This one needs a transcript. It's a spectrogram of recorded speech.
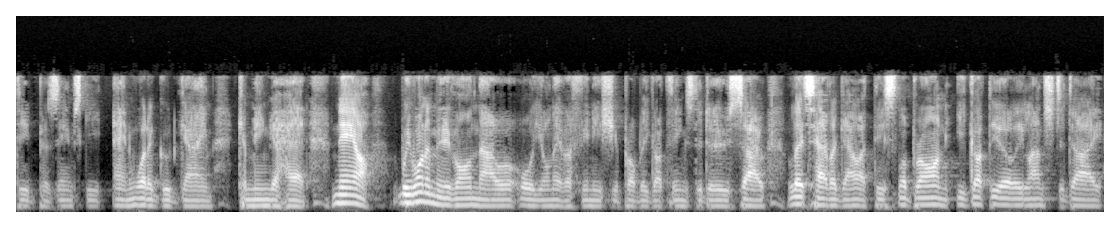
did Podziemski, and what a good game Kuminga had. Now, we want to move on though, or you'll never finish. You've probably got things to do. So let's have a go at this. LeBron, he got the early lunch today.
